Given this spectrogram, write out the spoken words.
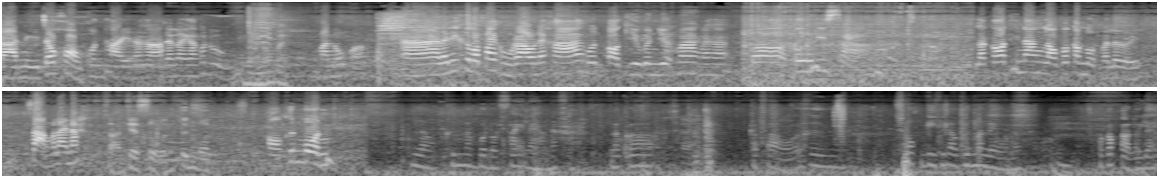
ร้านนี้เจ้าของคนไทยนะคะยังไงคะก็ดูมันนกไปมานพเหรออ่าและนี่คือรถไฟของเรานะคะคนต่อคิวกันเยอะมากนะคะก็ตู้ที่สามแล้วก็ที่นั่งเราก็กำหนดมาเลยสามอะไรนะสามเจ็ดศูนย์ขึ้นบนอ๋อขึ้นบน เราขึ้นมาบนรถไฟแล้วนะคะ แล้วก็กระเป๋าก็คือโชคดีที่เราขึ้นมาเร็วนะเพราะกระเป๋าเราใหญ่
